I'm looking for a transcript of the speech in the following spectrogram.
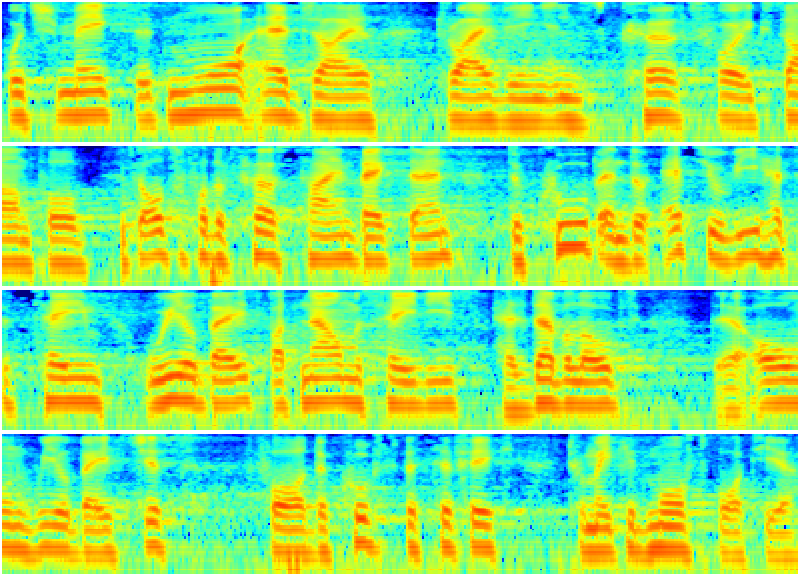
which makes it more agile driving in curves, for example. It's also for the first time back then, the coupe and the SUV had the same wheelbase, but now Mercedes has developed their own wheelbase just for the coupe specific to make it more sportier.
